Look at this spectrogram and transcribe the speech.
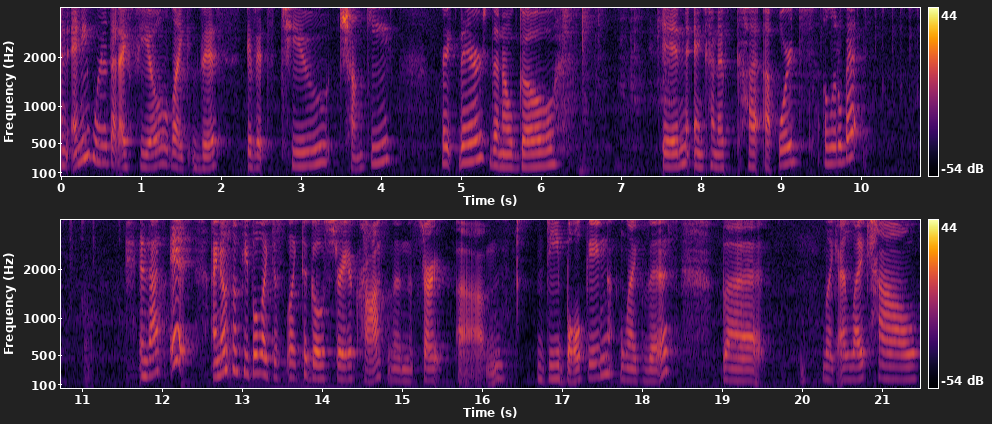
And anywhere that I feel like this, if it's too chunky right there, then I'll go in and kind of cut upwards a little bit. And that's it. I know some people like just like to go straight across and then start um, debulking like this, but like I like how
